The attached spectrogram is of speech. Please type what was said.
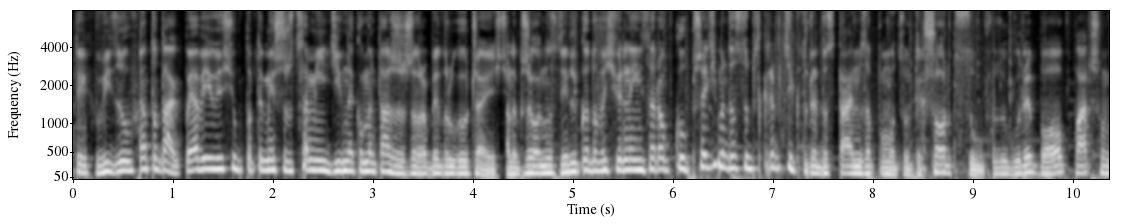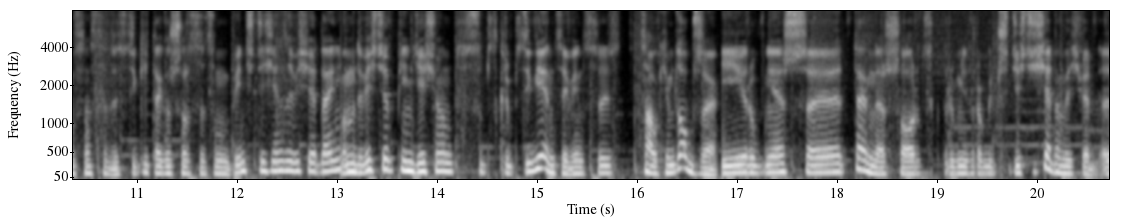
tych widzów. No to tak, pojawiły się pod tymi shortsami dziwne komentarze, że robię drugą część. Ale przechodząc nie tylko do wyświetleń i zarobku, przejdźmy do subskrypcji, które dostałem za pomocą tych shortsów. Do góry, bo patrząc na statystyki tego shortsa, co ma 5000 wyświetleń, mam 250 subskrypcji więcej, więc to jest całkiem dobrze. I również e, ten shorts, który mi zrobi 37 wyświetleń,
